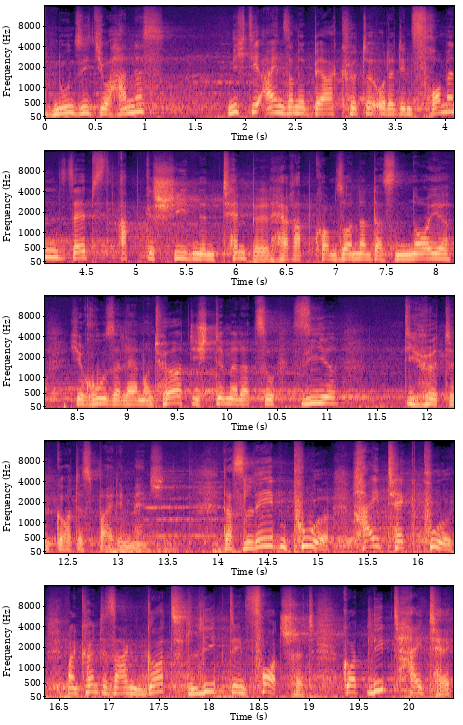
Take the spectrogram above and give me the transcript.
Und nun sieht Johannes nicht die einsame Berghütte oder den frommen, selbst abgeschiedenen Tempel herabkommen, sondern das neue Jerusalem und hört die Stimme dazu, siehe die Hütte Gottes bei den Menschen. Das Leben pur, Hightech pur. Man könnte sagen, Gott liebt den Fortschritt. Gott liebt Hightech.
